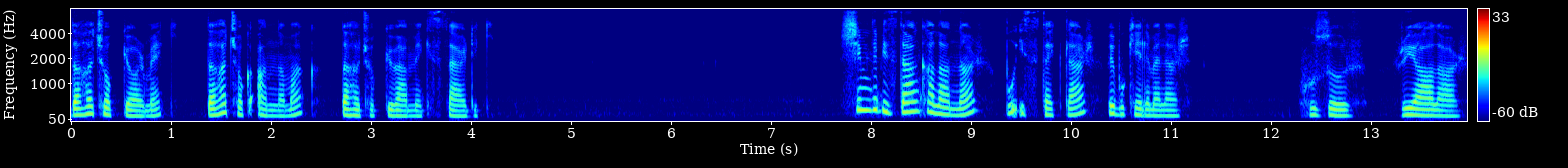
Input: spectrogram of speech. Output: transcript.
Daha çok görmek, daha çok anlamak, daha çok güvenmek isterdik. Şimdi bizden kalanlar bu istekler ve bu kelimeler. Huzur, rüyalar,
